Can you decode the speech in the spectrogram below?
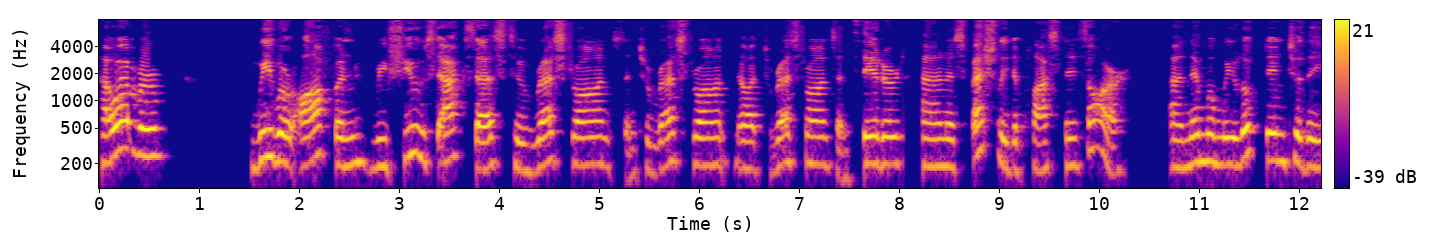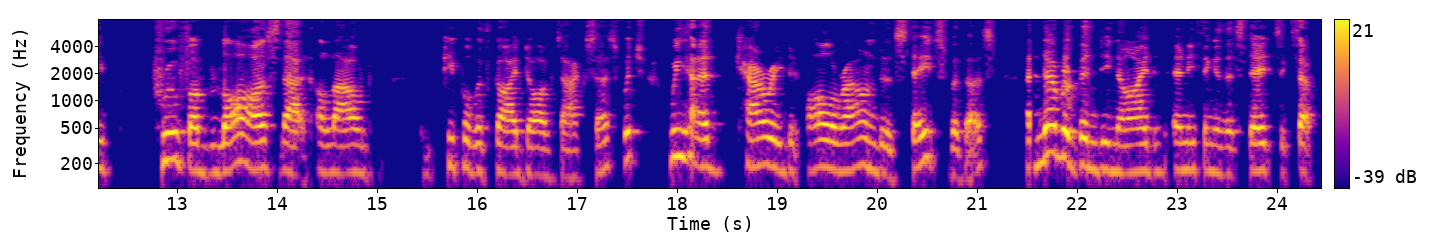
However, we were often refused access to restaurants and to restaurant uh, to restaurants and theaters, and especially to Place des Arts. And then when we looked into the proof of laws that allowed people with guide dogs access, which we had carried all around the states with us, had never been denied anything in the states except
